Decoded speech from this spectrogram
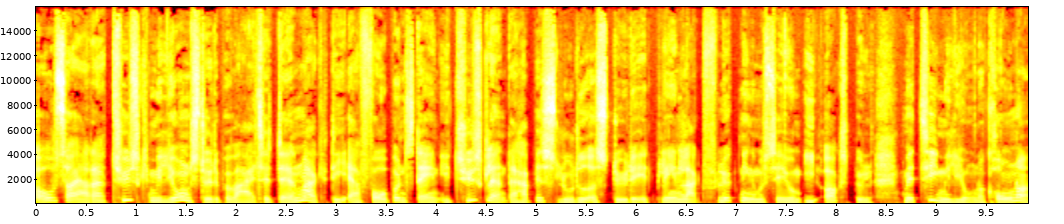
Og så er der tysk millionstøtte på vej til Danmark. Det er forbundsdagen i Tyskland, der har besluttet at støtte et planlagt flygtningemuseum i Oksbøl med 10 millioner kroner.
